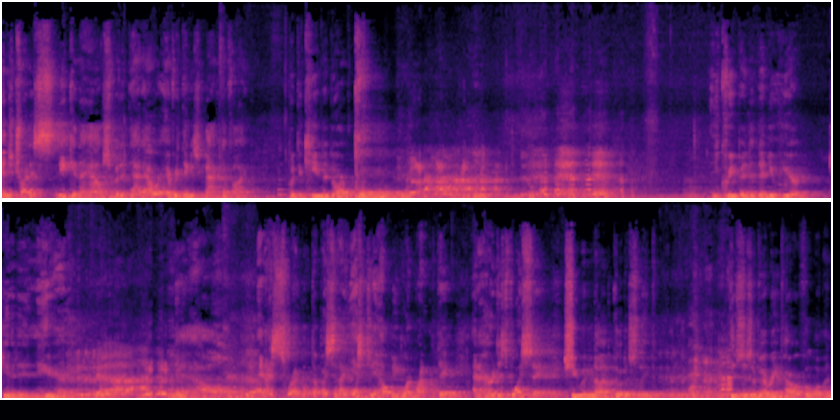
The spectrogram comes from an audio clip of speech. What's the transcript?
And you try to sneak in the house, but at that hour, everything is magnified. Put the key in the door. You creep in and then you hear, get in here. Now. And I swear, I looked up, I said, I asked you to help me one rotten thing, and I heard this voice say, she would not go to sleep. This is a very powerful woman.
